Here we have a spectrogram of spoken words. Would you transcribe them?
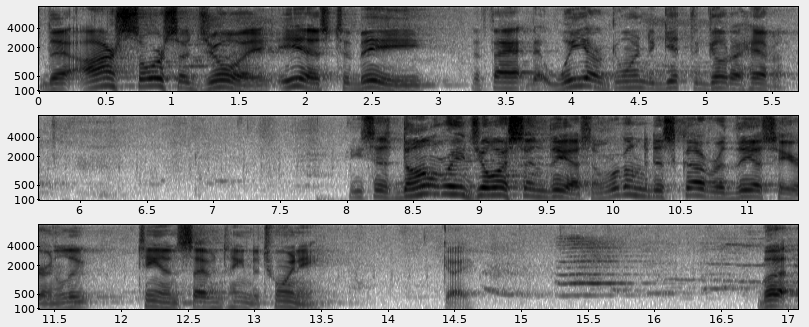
that our source of joy is to be the fact that we are going to get to go to heaven. He says, Don't rejoice in this. And we're going to discover this here in Luke 10 17 to 20. Okay. But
